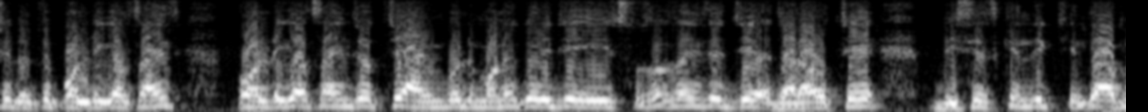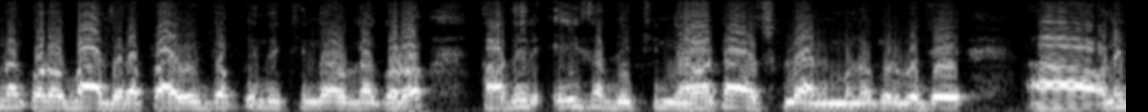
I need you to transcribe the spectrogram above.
সেটা হচ্ছে পলিটিক্যাল সায়েন্স পলিটিক্যাল সায়েন্স হচ্ছে, আমি বলি, মনে করি যে এই সোশ্যাল সায়েন্সের যে, যারা হচ্ছে বিশেষ কেন্দ্রিক চিন্তা ভাবনা করো বা যারা প্রাইভেট জব কেন্দ্রিক চিন্তা ভাবনা করো, তাদের এই সাবজেক্টটি নেওয়াটা আসলে আমি মনে করব যে অনেক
